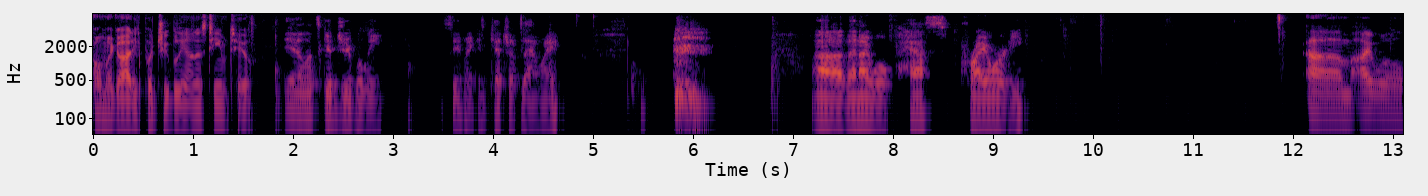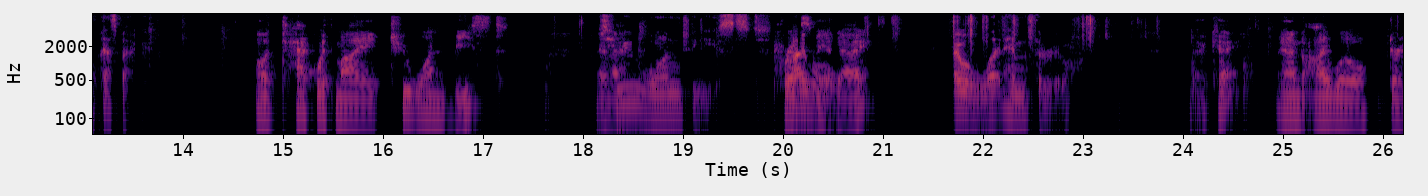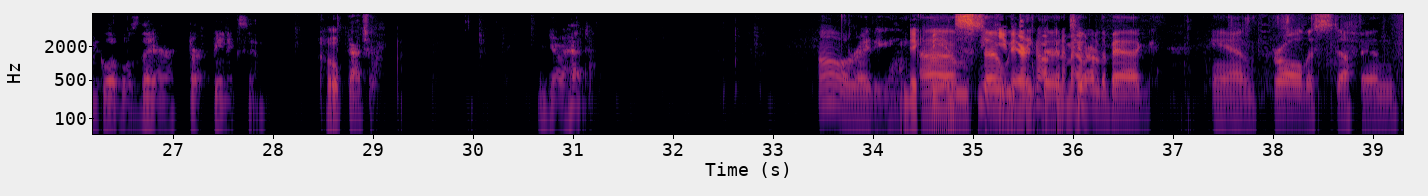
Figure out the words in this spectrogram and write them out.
Oh my God, he put Jubilee on his team too. Yeah, let's get Jubilee. See if I can catch up that way. uh, then I will pass priority. Um, I will pass back. I'll attack with my 2 1 beast. And Two one beast. I preps me will, a die. I will let him through. Okay. And I will, during globals there, Dark Phoenix him. Oh, Gotcha. Go ahead. Alrighty. Nick being um, so sneaky we there, take knocking the him two out. out of the bag and throw all this stuff in.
